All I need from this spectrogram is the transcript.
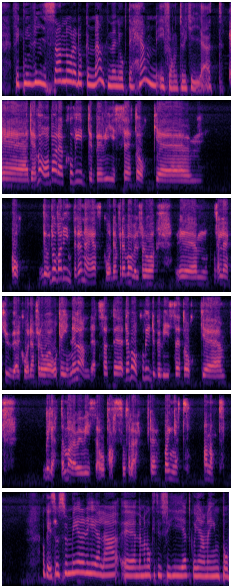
Fick ni visa några dokument när ni åkte hem ifrån Turkiet? Eh, det var bara covidbeviset och, eh, och då, då, var det inte den här hästkoden, för det var väl för att, eh, eller QR-koden för att åka in i landet. Så att, eh, det var covidbeviset och eh, biljetten bara vi visa och pass och sådär. Det var inget annat. Okej, så summera det hela. Eh, när man åker till Turkiet, gå gärna in på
